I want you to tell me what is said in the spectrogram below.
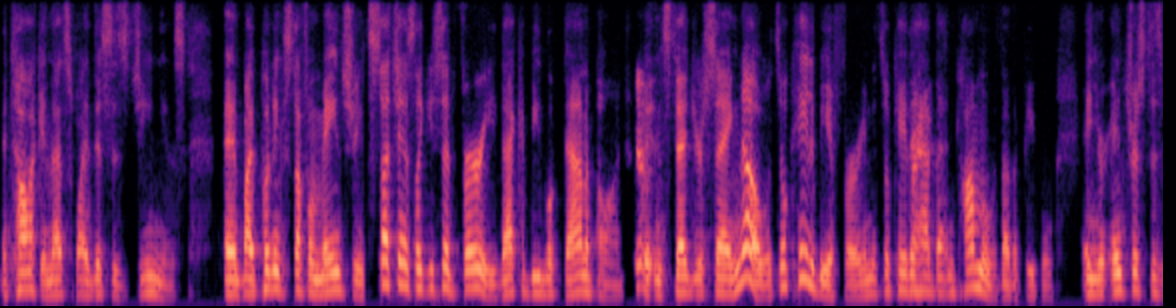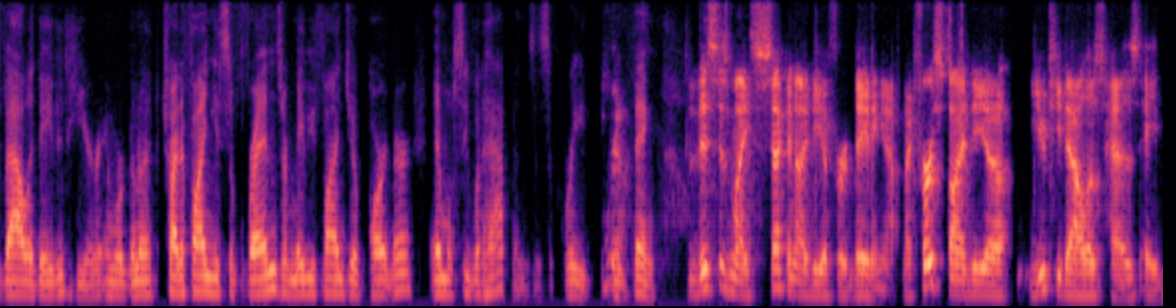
and talk. And that's why this is genius. And by putting stuff on mainstream, such as, like you said, furry, that could be looked down upon. Yeah. But instead, you're saying, no, it's okay to be a furry and it's okay to have that in common with other people. And your interest is validated here. And we're going to try to find you some friends or maybe find you a partner and we'll see what happens. It's a great, great yeah. thing. This is my second idea for a dating app. My first idea UT Dallas has a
